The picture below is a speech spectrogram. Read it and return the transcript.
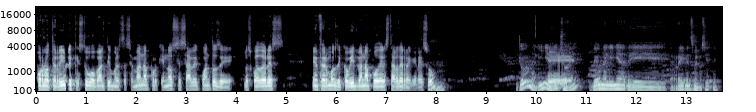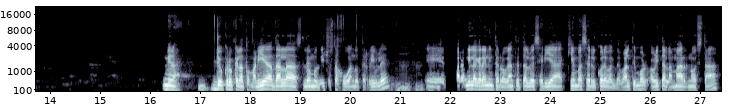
por lo terrible que estuvo Baltimore esta semana, porque no se sabe cuántos de los jugadores enfermos de COVID van a poder estar de regreso. Yo veo una línea, de hecho, ¿eh? ¿eh? Veo una línea de Ravens menos 7. Mira, yo creo que la tomaría. Dallas, lo hemos dicho, está jugando terrible. eh, para mí la gran interrogante tal vez sería quién va a ser el quarterback de Baltimore. Ahorita Lamar no está.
